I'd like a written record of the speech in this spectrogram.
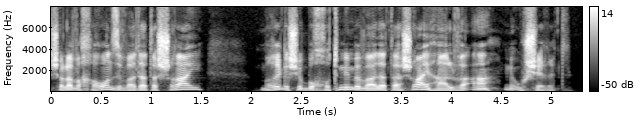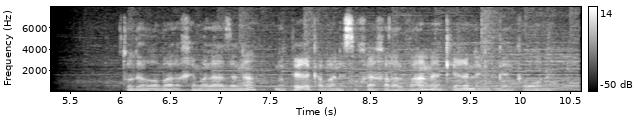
שלב אחרון זה ועדת אשראי. ברגע שבו חותמים בוועדת האשראי, ההלוואה מאושרת. תודה רבה לכם על ההאזנה. בפרק הבא נשוחח על הלוואה מהקרן לנפגעי קורונה.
